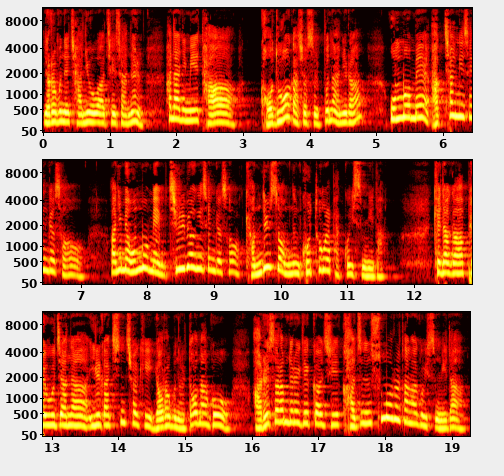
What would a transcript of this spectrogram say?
여러분의 자녀와 재산을 하나님이 다 거두어 가셨을 뿐 아니라 온몸에 악창이 생겨서 아니면 온몸에 질병이 생겨서 견딜 수 없는 고통을 받고 있습니다. 게다가 배우자나 일가 친척이 여러분을 떠나고 아랫사람들에게까지 갖은 수모를 당하고 있습니다.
